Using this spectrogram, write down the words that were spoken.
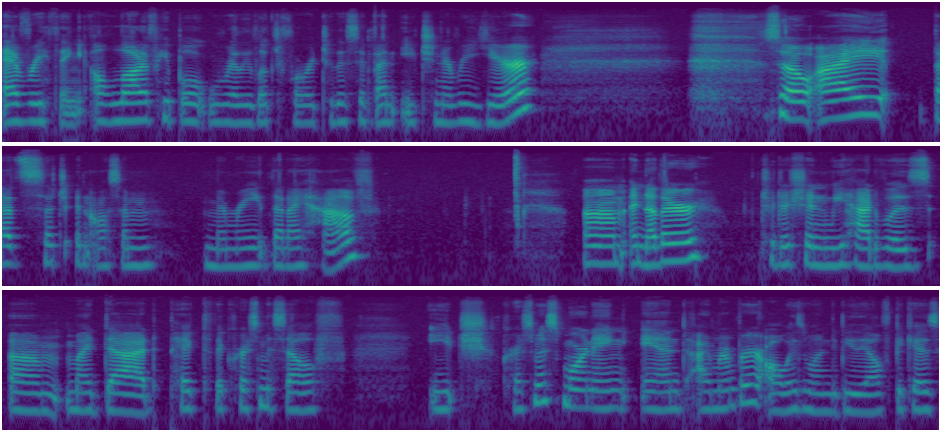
everything. A lot of people really looked forward to this event each and every year. So I that's such an awesome memory that I have. Um, another tradition we had was um, my dad picked the Christmas elf each Christmas morning, and I remember always wanting to be the elf because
